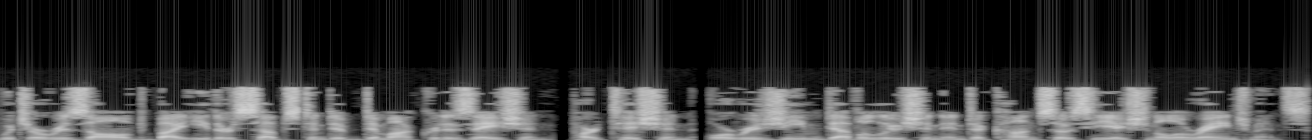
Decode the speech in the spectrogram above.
which are resolved by either substantive democratization, partition, or regime devolution into consociational arrangements.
